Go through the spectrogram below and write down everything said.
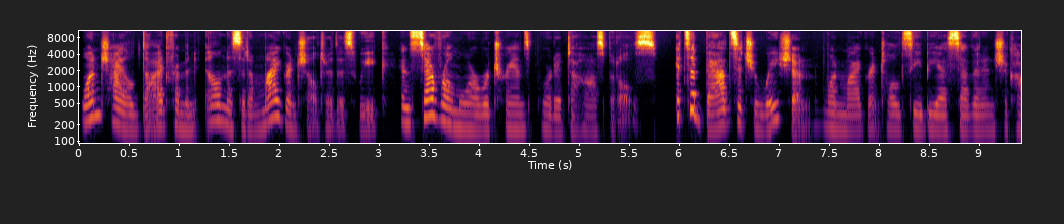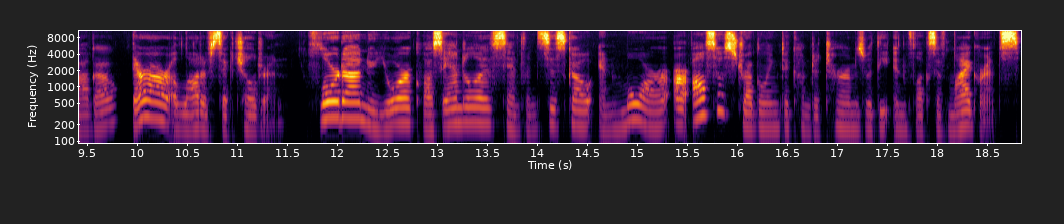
one child died from an illness at a migrant shelter this week, and several more were transported to hospitals. It's a bad situation, one migrant told CBS 7 in Chicago. There are a lot of sick children. Florida, New York, Los Angeles, San Francisco, and more are also struggling to come to terms with the influx of migrants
